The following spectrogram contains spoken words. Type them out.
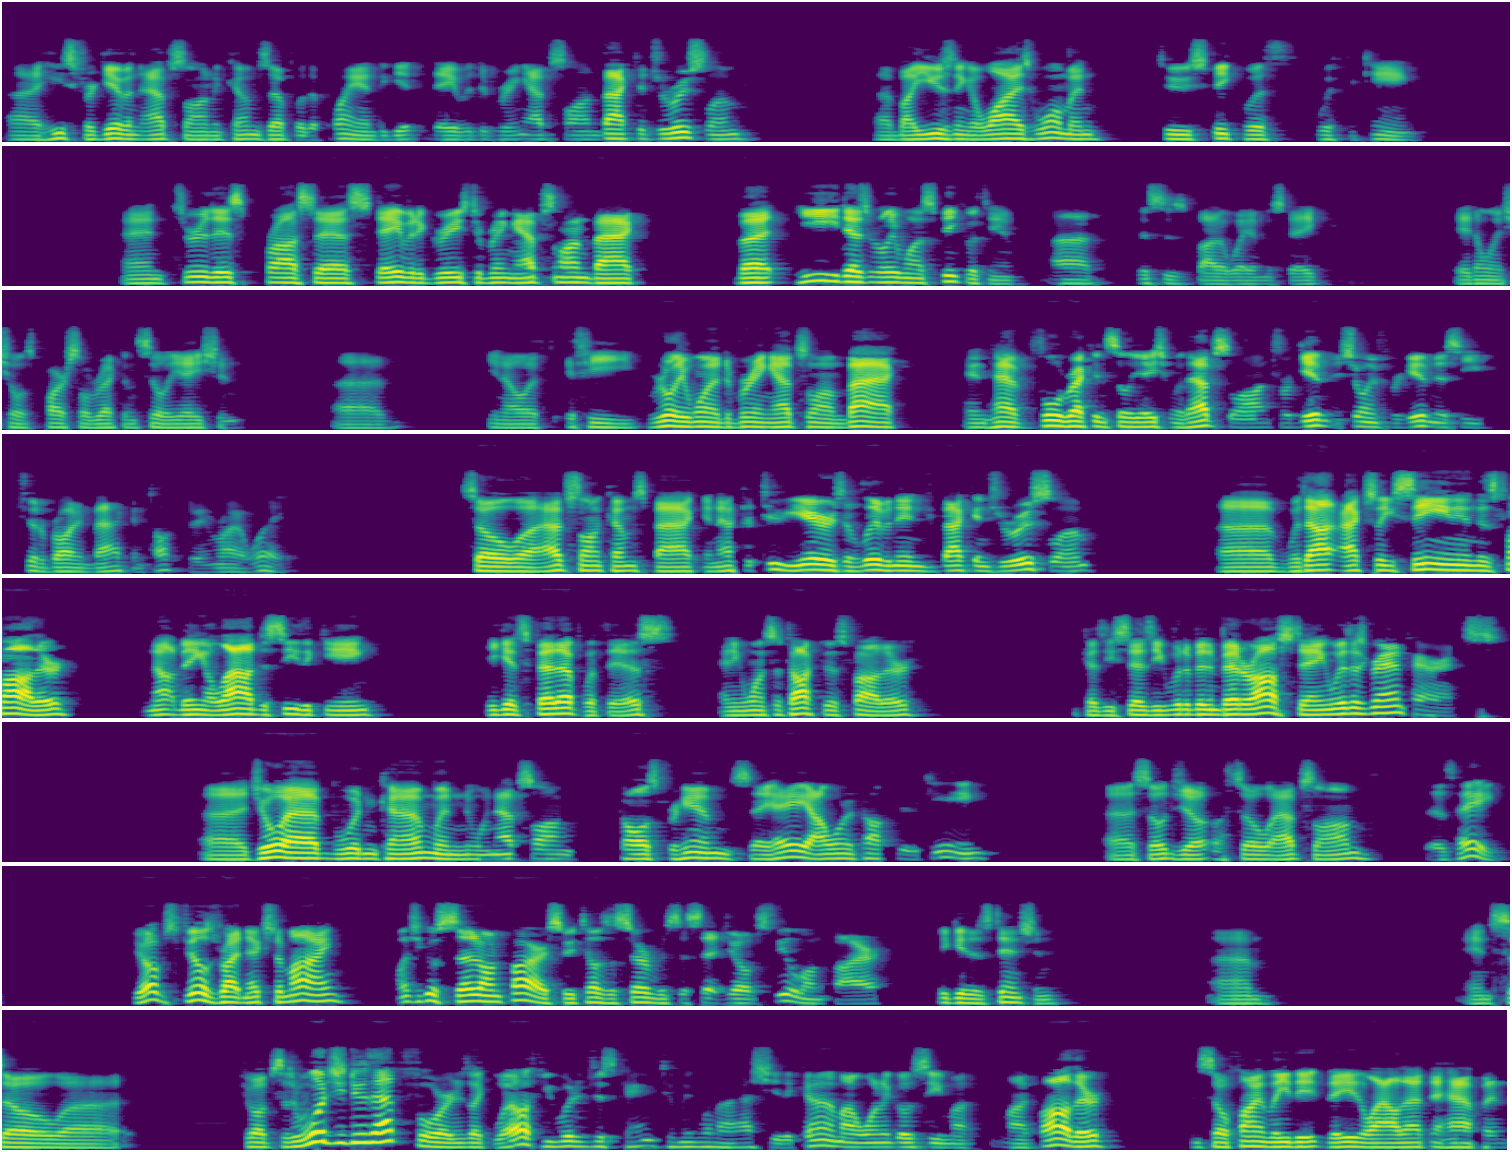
uh, he's forgiven Absalom and comes up with a plan to get David to bring Absalom back to Jerusalem uh, by using a wise woman to speak with, with the king. And through this process, David agrees to bring Absalom back, but he doesn't really want to speak with him. Uh, this is, by the way, a mistake. It only shows partial reconciliation. Uh, you know, if, if he really wanted to bring Absalom back and have full reconciliation with Absalom, forgive, showing forgiveness, he should have brought him back and talked to him right away. So uh, Absalom comes back, and after two years of living in back in Jerusalem, uh, without actually seeing his father, not being allowed to see the king, he gets fed up with this, and he wants to talk to his father because he says he would have been better off staying with his grandparents. Uh, Joab wouldn't come when, when Absalom calls for him to say, "Hey, I want to talk to the king." Uh, so jo- so Absalom says, "Hey, Joab's field's right next to mine. Why don't you go set it on fire? So he tells the servants to set Joab's field on fire to get his attention. Um, and so uh, Joab says, What'd you do that for? And he's like, Well, if you would have just came to me when I asked you to come, I want to go see my, my father. And so finally, they, they allow that to happen.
